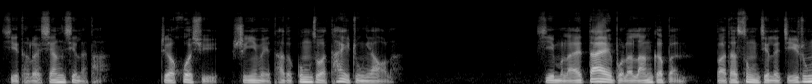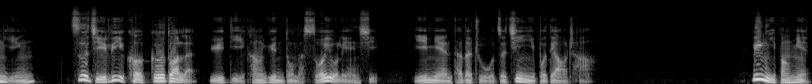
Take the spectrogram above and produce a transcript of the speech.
希特勒相信了他，这或许是因为他的工作太重要了。希姆莱逮捕了朗格本，把他送进了集中营，自己立刻割断了与抵抗运动的所有联系，以免他的主子进一步调查。另一方面，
